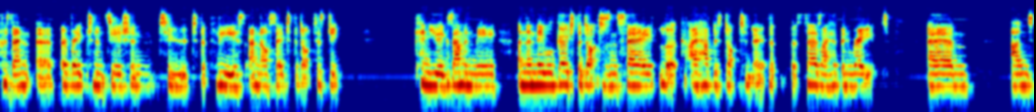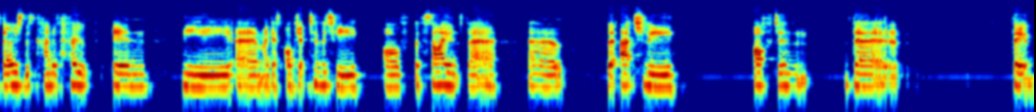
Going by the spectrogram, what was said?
present a, a rape denunciation to, to the police and they'll say to the doctors, can you examine me? And then they will go to the doctors and say, look, I have this doctor note that, that says I have been raped. Um, and there is this kind of hope in the, um, I guess, objectivity of, of science there. Uh, but actually, often there they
